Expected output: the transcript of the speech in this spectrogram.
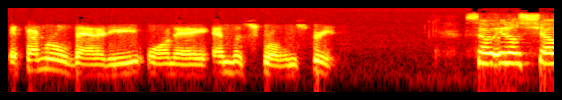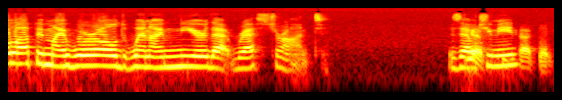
ephemeral vanity on a endless scrolling screen. So it'll show up in my world when I'm near that restaurant. Is that Yes, what you mean? Exactly.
